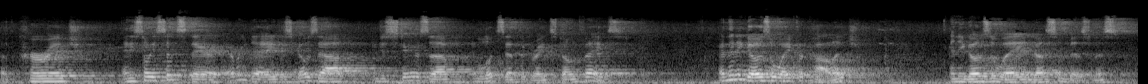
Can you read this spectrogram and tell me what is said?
of courage. And so he sits there every day, just goes out and just stares up and looks at the great stone face. And then he goes away for college, and he goes away and does some business.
